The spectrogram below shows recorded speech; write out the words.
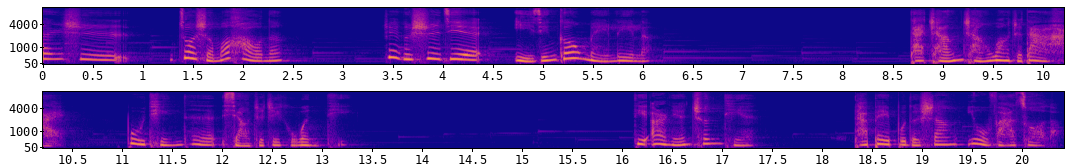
但是做什么好呢？这个世界已经够美丽了。他常常望着大海，不停的想着这个问题。第二年春天。他背部的伤又发作了，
